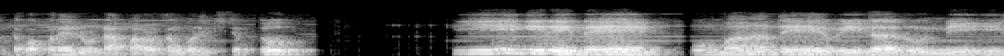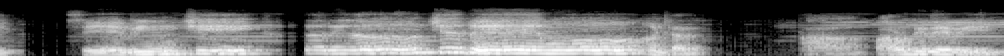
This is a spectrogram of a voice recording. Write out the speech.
అంత గొప్పదైనటువంటి ఆ పర్వతం గురించి చెప్తూ ఈ గిరినే ఉమాదేవి హరుని సేవించి తరించదేమో అంటారు. ఆ పార్వతీదేవి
